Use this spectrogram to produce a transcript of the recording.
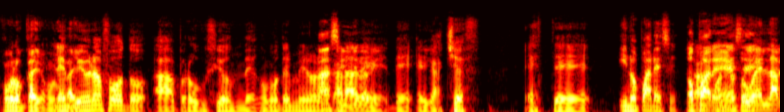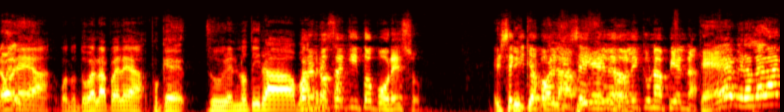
Como los gallos, como Le envié una foto a producción de cómo terminó la Ah, cara de, El Gachef. Este, y no parece. No parece. Cuando tú ves la ahí- pelea, cuando tú ves la pelea, porque Subriel no tira Pero él no se quitó por eso. Él se quitó que por la dice que le pierna. dolía que una pierna. ¿Qué? ¡Mírale la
